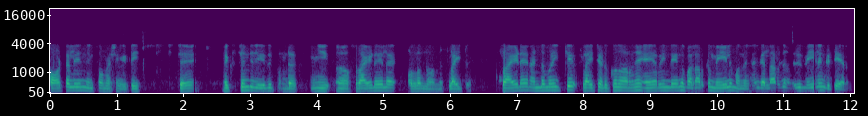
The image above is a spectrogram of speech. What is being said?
ഹോട്ടലിൽ നിന്ന് ഇൻഫർമേഷൻ കിട്ടി. സ്റ്റേ എക്സ്റ്റെൻഡ് ചെയ്തിട്ടുണ്ട്. ഇനി ഫ്രൈഡേയിലെ ഉള്ളെന്ന് പറഞ്ഞു ഫ്ലൈറ്റ് ഫ്രൈഡേ രണ്ട് മണിക്ക് ഫ്ലൈറ്റ് എടുക്കുമെന്ന് പറഞ്ഞ് എയർ ഇന്ത്യയിൽ നിന്ന് പലർക്കും മെയിലും വന്നു. ഞങ്ങൾക്ക് എല്ലാവർക്കും ഒരു മെയിലും കിട്ടിയായിരുന്നു.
